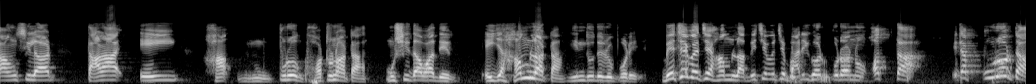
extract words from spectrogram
কাউন্সিলর, তারা এই পুরো ঘটনাটা মুর্শিদাবাদের এই যে হামলাটা হিন্দুদের উপরে, বেছে বেছে হামলা, বেছে বেছে বাড়িঘর পোড়ানো, হত্যা, এটা পুরোটা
